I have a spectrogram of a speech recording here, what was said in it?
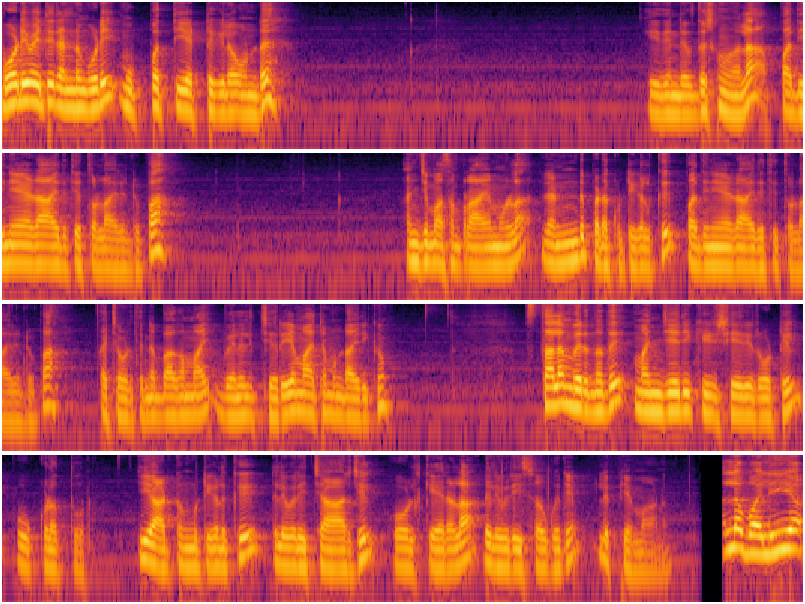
ബോഡി വെയ്റ്റ് രണ്ടും കൂടി മുപ്പത്തിയെട്ട് കിലോ ഉണ്ട്. ഇതിന്റെ ഉദ്ദേശിക്കുന്ന വില പതിനേഴായിരത്തി തൊള്ളായിരം രൂപ. അഞ്ച് മാസം പ്രായമുള്ള രണ്ട് പെടക്കുട്ടികൾക്ക് പതിനേഴായിരത്തി തൊള്ളായിരം രൂപ. കച്ചവടത്തിന്റെ ഭാഗമായി വിലയിൽ ചെറിയ മാറ്റമുണ്ടായിരിക്കും സ്ഥലം വരുന്നത് മഞ്ചേരി കീഴ്ശ്ശേരി റോട്ടിൽ പൂക്കുളത്തൂർ. ഈ ആട്ടുംകുട്ടികൾക്ക് ഡെലിവറി ചാർജിൽ ഓൾ കേരള ഡെലിവറി സൗകര്യം ലഭ്യമാണ്. നല്ല വലിയ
